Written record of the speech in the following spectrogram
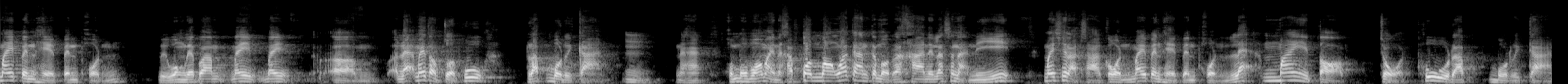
ไม่เป็นเหตุเป็นผลห รือวงเล็บว่าไม่ไม่เอ่อและไม่ตอบโจทย์ผู้รับบริการอืมนะฮะผมผมว่าใหม่นะครับตนมองว่าการกำหนดราคาในลักษณะนี้ ไม่ใช่หลักสากลไม่เป็นเหตุเป็นผล และไม่ตอบโจทย์ผู้รับบริการ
